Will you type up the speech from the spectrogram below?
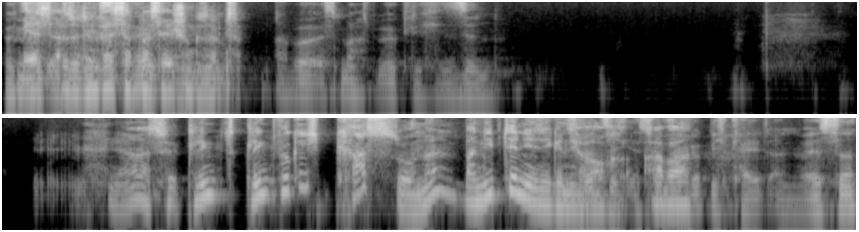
Mehr ist- also den Rest hat Marcel schon gesagt. Aber es macht wirklich Sinn. Ja, es klingt, klingt wirklich krass so, ne? Man liebt denjenigen ja auch. sich, es hört sich aber wirklich kalt an, weißt du?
